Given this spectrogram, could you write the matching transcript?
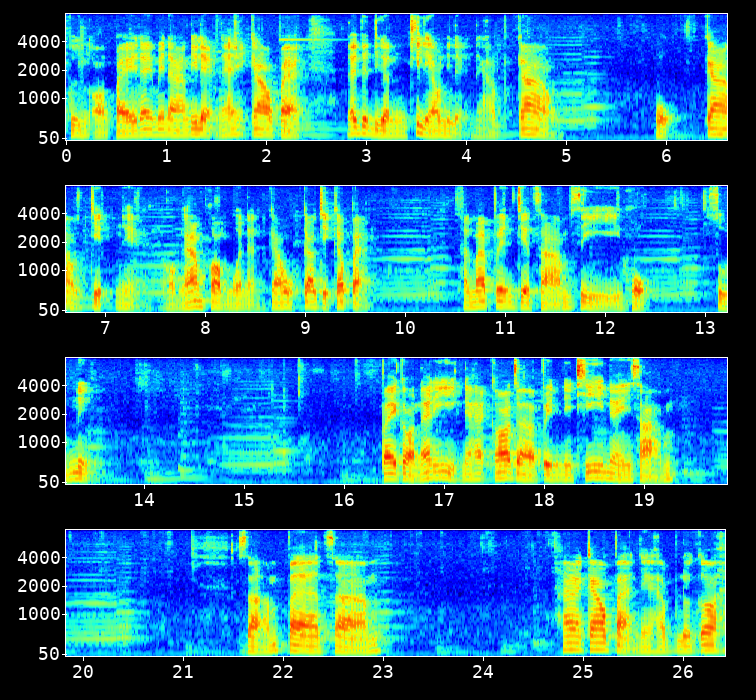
เพิ่งออกไปได้ไม่นานนี่แหละนะฮะ98 ได้เดือนที่แล้วนี่แหละนะครับ 9 6 9 7เนี่ยออกงามพร้อมกันนั่น9 9 7 9 8 ถัดมาเป็น 7 3 4 6 0 1 ไปก่อนหน้านี้อีกนะฮะก็จะเป็นในที่ใน 3 3 8 3 598นะครับแล้วก็ 509902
